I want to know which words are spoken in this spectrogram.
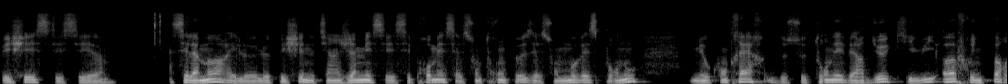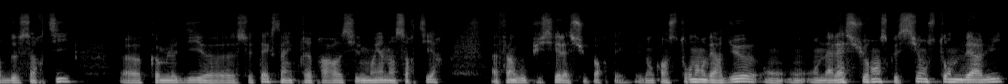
péché, c'est euh, la mort et le, péché ne tient jamais ses, promesses, elles sont trompeuses, elles sont mauvaises pour nous, mais au contraire de se tourner vers Dieu qui lui offre une porte de sortie euh, comme le dit euh, ce texte, hein, il préparera aussi le moyen d'en sortir afin que vous puissiez la supporter. Et donc en se tournant vers Dieu, on, a l'assurance que si on se tourne vers lui,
